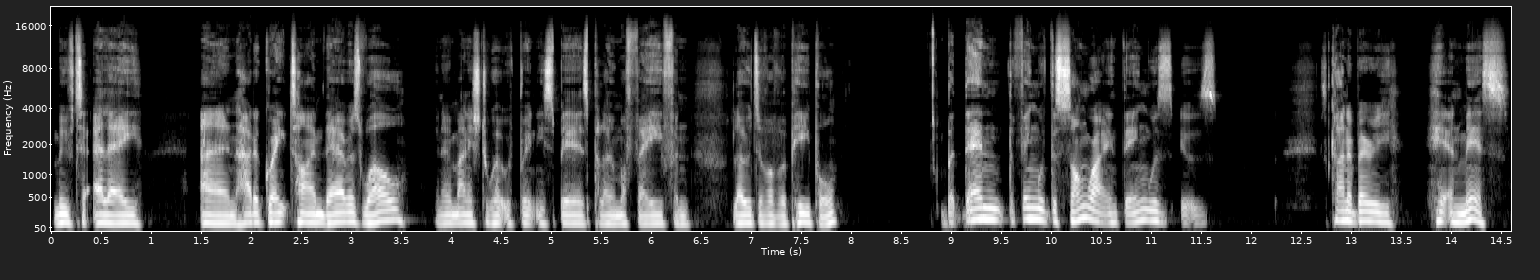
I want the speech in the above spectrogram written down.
Moved to LA, and had a great time there as well. You know, managed to work with Britney Spears, Paloma Faith, and loads of other people. But then the thing with the songwriting thing was it was it's kind of very hit and miss.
